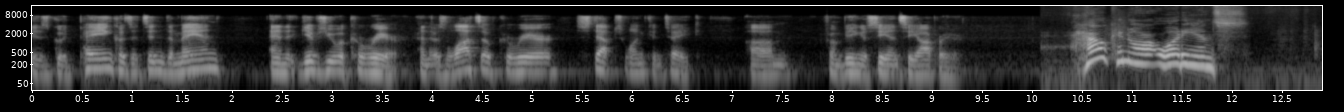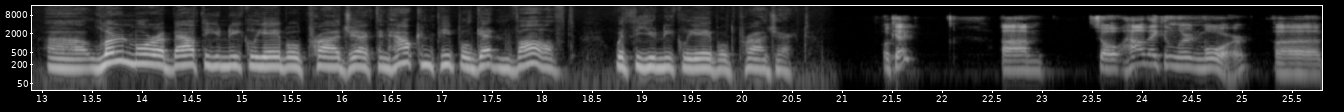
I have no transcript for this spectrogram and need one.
is good paying because it's in demand, and it gives you a career. And there's lots of career steps one can take um, from being a CNC operator. How can our audience uh, learn more about the Uniquely Abled Project and how can people get involved with the Uniquely Abled Project? Okay. Um, so, how they can learn more uh,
